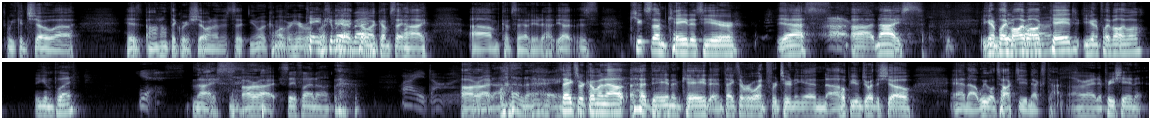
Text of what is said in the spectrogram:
we can show uh, his. Oh, I don't think we're showing it. You know what? Come over here. Real quick. come yeah, here, Come on, come say hi. Um, come say hi to your dad. Yeah, his cute son Cade is here. Yes. Uh, nice. You gonna play volleyball, Cade? You gonna play volleyball? You gonna play? Yes. Nice. All right. Say fight on. Fight on. All right. All right. thanks for coming out, uh, Dain and Cade, and thanks everyone for tuning in. I uh, hope you enjoyed the show, and uh, we will talk to you next time. All right. Appreciate it.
